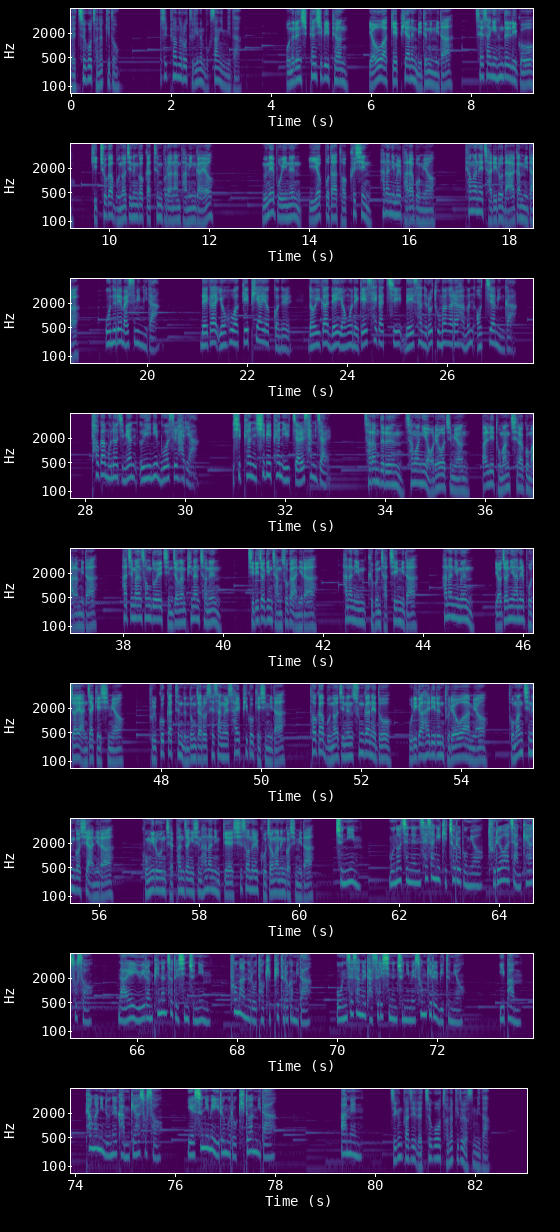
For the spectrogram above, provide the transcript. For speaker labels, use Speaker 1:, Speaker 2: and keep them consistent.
Speaker 1: 레츠고 저녁기도 시편으로 드리는 묵상입니다.
Speaker 2: 오늘은 시편 11편 여호와께 피하는 믿음입니다. 세상이 흔들리고 기초가 무너지는 것 같은 불안한 밤인가요? 눈에 보이는 이업보다 더 크신 하나님을 바라보며 평안의 자리로 나아갑니다.
Speaker 3: 오늘의 말씀입니다. 내가 여호와께 피하였거늘 너희가 내 영혼에게 새같이 내 산으로 도망하라 함은 어찌함인가? 터가 무너지면 의인이 무엇을 하랴? 시편 11편 1절 3절
Speaker 2: 사람들은 상황이 어려워지면 빨리 도망치라고 말합니다. 하지만 성도의 진정한 피난처는 지리적인 장소가 아니라 하나님 그분 자체입니다. 하나님은 여전히 하늘 보좌에 앉아 계시며 불꽃 같은 눈동자로 세상을 살피고 계십니다. 터가 무너지는 순간에도 우리가 할 일은 두려워하며 도망치는 것이 아니라 공의로운 재판장이신 하나님께 시선을 고정하는 것입니다.
Speaker 4: 주님, 무너지는 세상의 기초를 보며 두려워하지 않게 하소서. 나의 유일한 피난처 되신 주님, 품 안으로 더 깊이 들어갑니다. 온 세상을 다스리시는 주님의 손길을 믿으며 이 밤 평안히 눈을 감게 하소서. 예수님의 이름으로 기도합니다. 아멘.
Speaker 1: 지금까지 레츠고 저녁기도였습니다.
